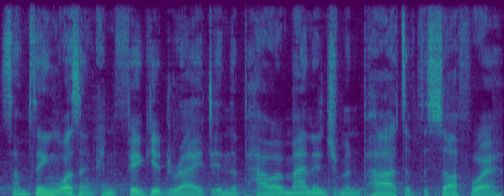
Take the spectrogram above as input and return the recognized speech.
Something wasn't configured right in the power management part of the software.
